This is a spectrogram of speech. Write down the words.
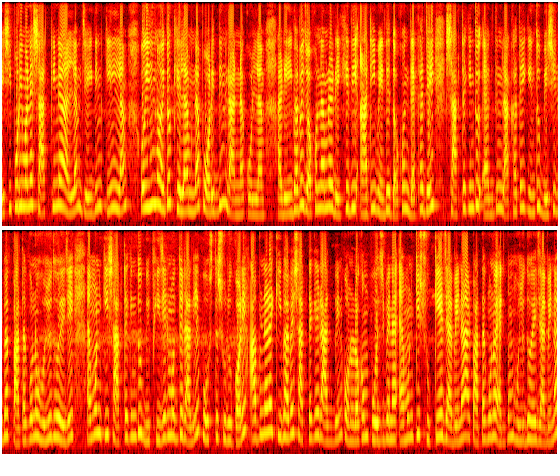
বেশি পরিমাণে শাক কিনে আনলাম, যেই দিন কিনলাম, ওই দিন হয়তো খেলাম না, পরের দিন রান্না করলাম। আর এইভাবে যখন আমরা রেখে দিই আটি বেঁধে, তখন দেখা যায় শাকটা কিন্তু একদিন রাখাতেই কিন্তু বেশিরভাগ পাতাগুলো হলুদ হয়ে যায়। এমনকি শাকটা কিন্তু ফ্রিজের মধ্যে রাখলে পচতে শুরু করে। আপনারা কীভাবে শাকটাকে রাখবেন? কোনো রকম পচবে না, এমনকি শুকিয়ে যাবে না, আর পাতাগুলো একদম হলুদ হয়ে যাবে না।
